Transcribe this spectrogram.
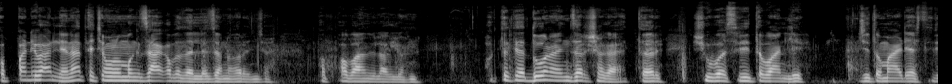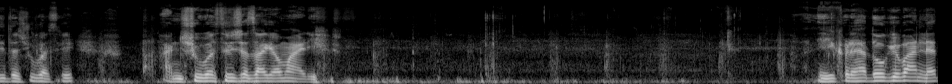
पप्पाने बांधले ना त्याच्यामुळे मग जागा बदलल्या जनावरांच्या. पप्पा बांधू लागले म्हणून. फक्त त्या दोन आणि जरशा गाय तर शुभश्री तर बांधली. जिथं माडी असते तिथं शुभश्री आणि शुभश्रीच्या जाग्यावर माडी. आणि इकडे ह्या दोघी बांधल्यात.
